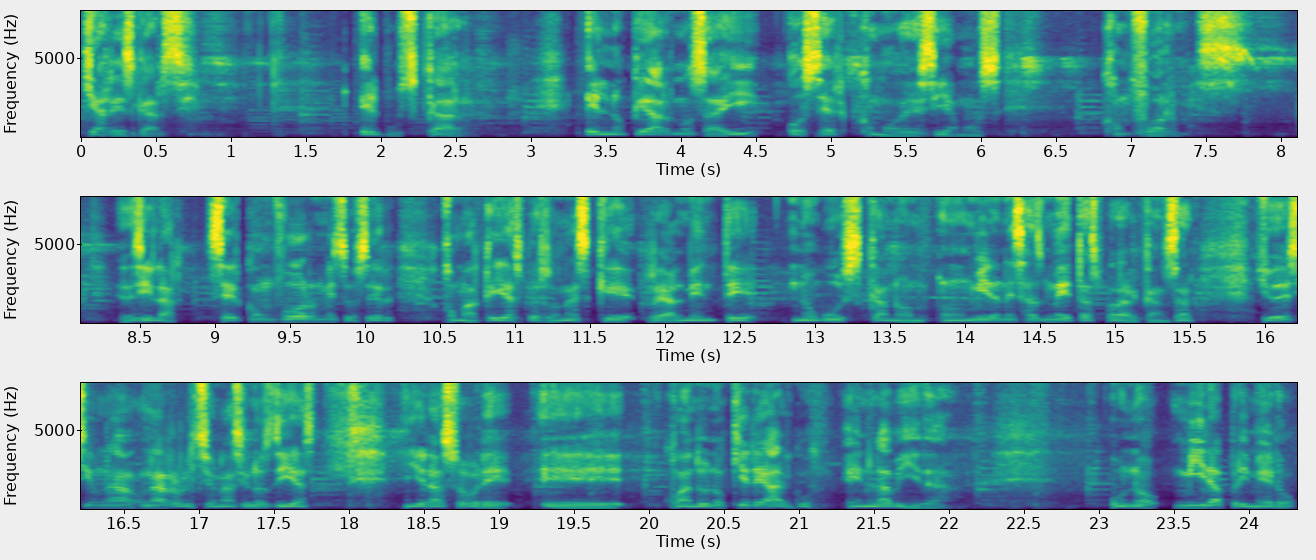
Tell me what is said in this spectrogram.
que arriesgarse, el buscar, el no quedarnos ahí o ser, como decíamos, conformes. Es decir, ser conformes o ser como aquellas personas que realmente no buscan o no miran esas metas para alcanzar. Yo decía una, una reflexión hace unos días y era sobre eh, cuando uno quiere algo en la vida, uno mira primero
